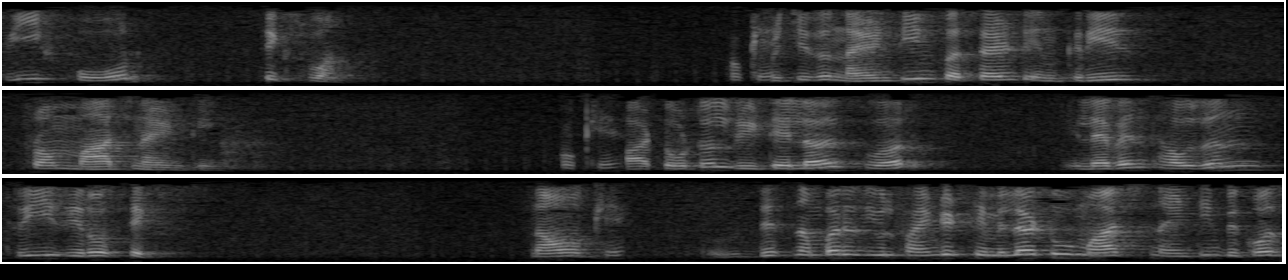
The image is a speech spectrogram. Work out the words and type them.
3461. Okay. Which is a 19% increase from March 19. Okay. Our total retailers were 11,306. Now, okay. this number, you'll find it similar to March 19 because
